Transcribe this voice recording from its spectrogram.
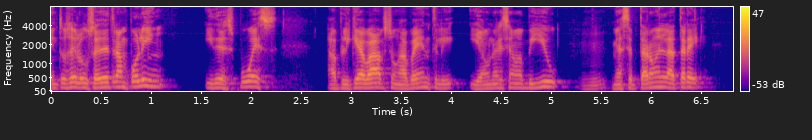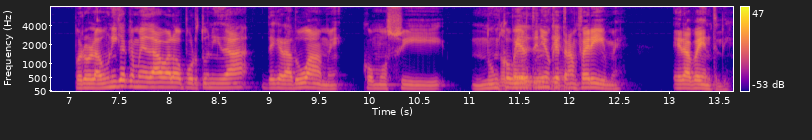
entonces lo usé de trampolín y después apliqué a Babson, a Bentley y a una que se llama BU. Me aceptaron en la 3, pero la única que me daba la oportunidad de graduarme como si nunca hubiera tenido que transferirme era Bentley.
